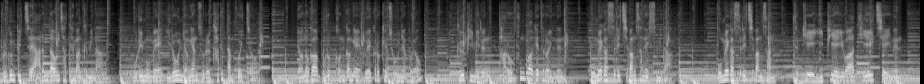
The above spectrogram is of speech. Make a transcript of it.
붉은 빛의 아름다운 자태만큼이나 우리 몸에 이로운 영양소를 가득 담고 있죠. 연어가 무릎 건강에 왜 그렇게 좋으냐고요? 그 비밀은 바로 풍부하게 들어있는 오메가3 지방산에 있습니다. 오메가3 지방산, 특히 EPA와 DHA는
